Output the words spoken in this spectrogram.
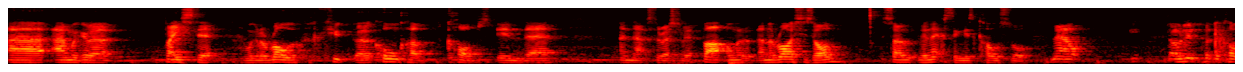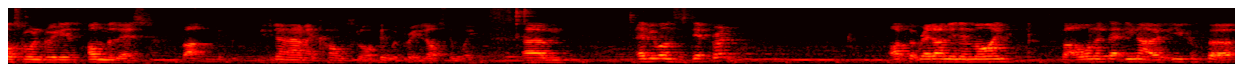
Uh, and we're gonna baste it, and we're gonna roll the uh, corn cob, cobs in there, and that's the rest of it. But gonna, and the rice is on, so the next thing is coleslaw. Now, I didn't put the coleslaw ingredients on the list, but if, if you don't know how to make coleslaw, I think we're pretty lost, aren't we? Um, everyone's is different. I put red onion in mine, but I want to let you know that you can put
